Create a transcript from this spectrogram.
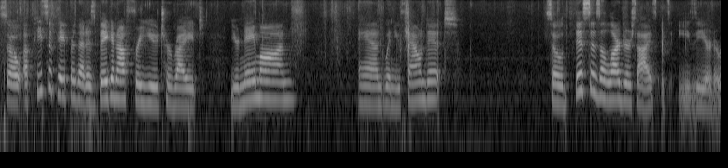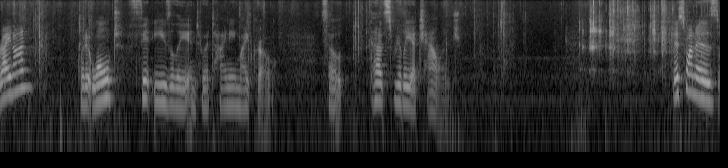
So a piece of paper that is big enough for you to write your name on and when you found it, so this is a larger size. It's easier to write on, but it won't fit easily into a tiny micro. So that's really a challenge. This one is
